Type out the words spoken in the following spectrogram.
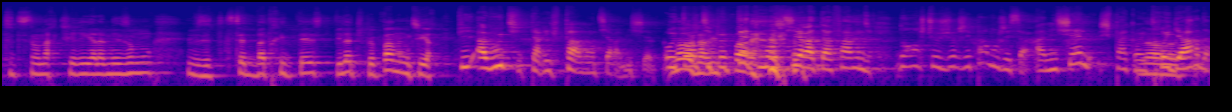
toute son artillerie à la maison, il faisait toute cette batterie de test. Puis là, tu peux pas mentir. Puis avoue, tu n'arrives pas à mentir à Michel. Autant tu peux peut-être mentir à ta femme, dire non, je te jure, j'ai pas mangé ça. À Michel, je sais pas, quand il te regarde,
